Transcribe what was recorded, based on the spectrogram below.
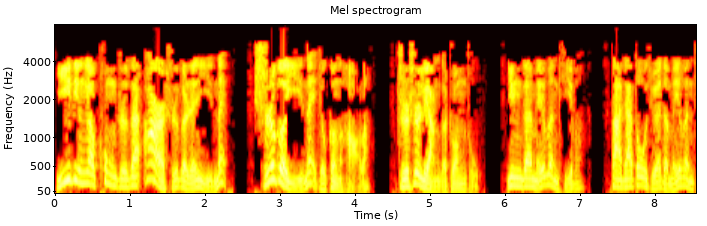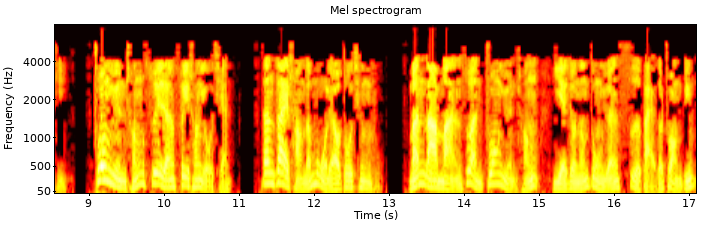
一定要控制在二十个人以内，十个以内就更好了。只是两个庄主，应该没问题吧？大家都觉得没问题。庄允成虽然非常有钱，但在场的幕僚都清楚，满打满算庄允成也就能动员四百个壮丁。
